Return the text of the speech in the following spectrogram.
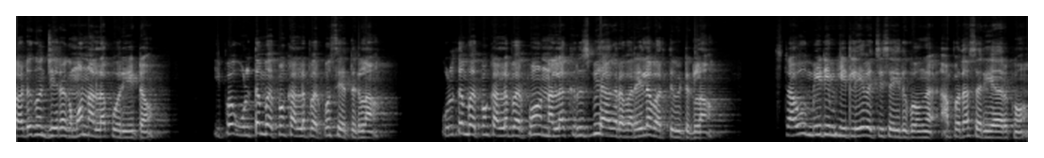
கடுகும் ஜீரகமும் நல்லா பொரியட்டும். இப்போ உளுத்தம்பருப்பும் கடலப்பருப்பும் சேர்த்துக்கலாம். உளுத்தம்பருப்பும் கடலப்பருப்பும் நல்லா கிறிஸ்பி ஆகிற வரையில் வறுத்து விட்டுக்கலாம். ஸ்டவ் மீடியம் ஹீட்லேயே வச்சு செய்துக்கோங்க. அப்போ தான் சரியாக இருக்கும்.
